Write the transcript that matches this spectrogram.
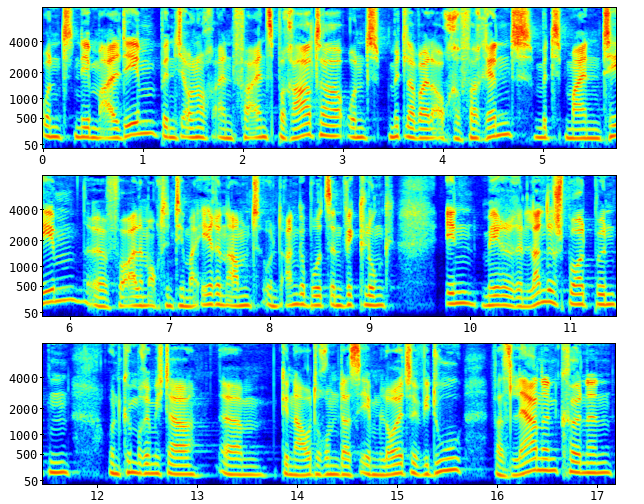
Und neben all dem bin ich auch noch ein Vereinsberater und mittlerweile auch Referent mit meinen Themen, äh, vor allem auch dem Thema Ehrenamt und Angebotsentwicklung in mehreren Landessportbünden und kümmere mich da ähm, genau darum, dass eben Leute wie du was lernen können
